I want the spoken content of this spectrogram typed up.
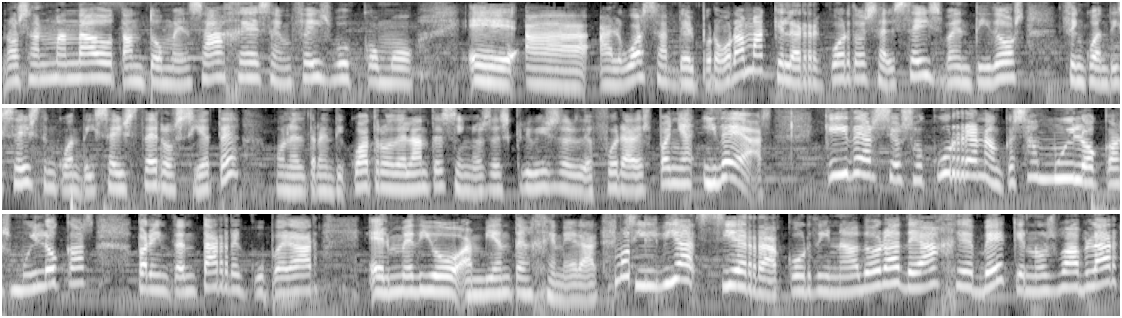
nos han mandado tanto mensajes en Facebook como eh, al WhatsApp del programa, que les recuerdo es el 622 56 56 07, con el 34 delante si nos escribís desde fuera de España. Ideas, ¿qué ideas se os ocurren, aunque sean muy locas, muy locas, para intentar recuperar el medio ambiente en general? Silvia Sierra, coordinadora de AGB, que nos va a hablar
